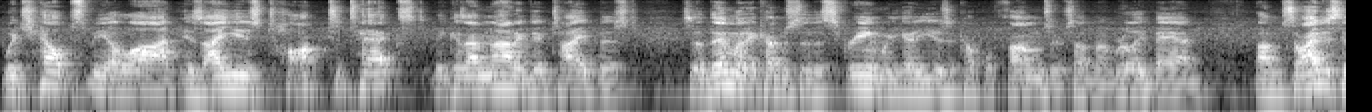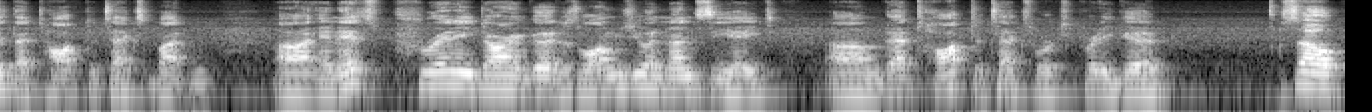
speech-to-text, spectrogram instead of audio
which helps me a lot is I use talk to text because I'm not a good typist. So then when it comes to the screen where you got to use a couple thumbs or something I'm really bad. Um, so I just hit that talk to text button. Uh, and it's pretty darn good as long as you enunciate. Um, that talk to text works pretty good. So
